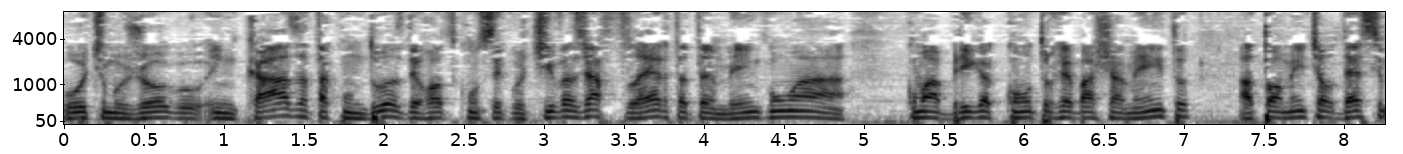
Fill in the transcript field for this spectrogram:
o último jogo em casa, está com duas derrotas consecutivas, já flerta também com uma, com uma briga contra o rebaixamento. Atualmente é o 14,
